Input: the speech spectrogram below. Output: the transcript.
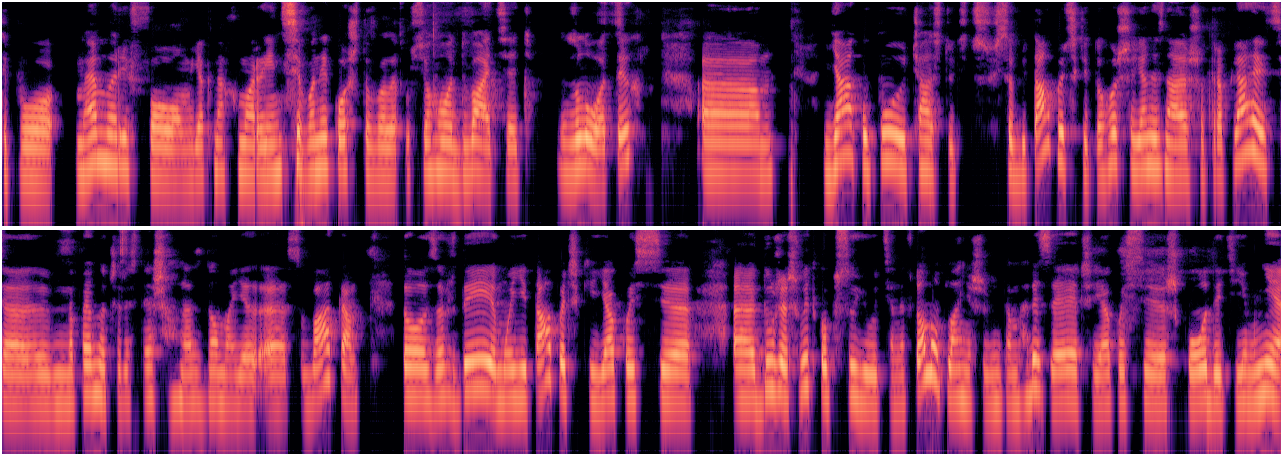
типу Memory Foam, як на хмаринці. Вони коштували усього 20 злотих. Е, я купую часто собі тапочки, того що я не знаю, що трапляється. Напевно, через те, що у нас вдома є е, собака, то завжди мої тапочки якось е, е, дуже швидко псуються. Не в тому плані, що він там гризе чи якось шкодить їм. Ні.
